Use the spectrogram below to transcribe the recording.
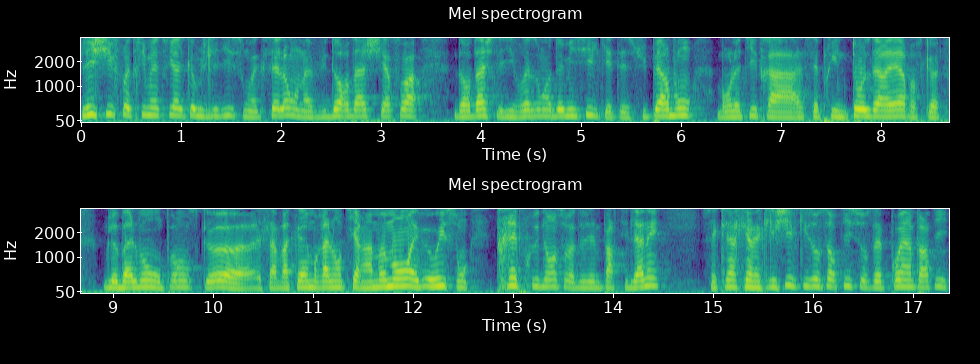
Les chiffres trimestriels, comme je l'ai dit, sont excellents. On a vu DoorDash hier soir. DoorDash, les livraisons à domicile, qui étaient super bons. Bon, le titre s'est pris une tôle derrière parce que globalement, on pense que ça va quand même ralentir un moment, et eux, ils sont très prudents sur la deuxième partie de l'année. C'est clair qu'avec les chiffres qu'ils ont sortis sur cette première partie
